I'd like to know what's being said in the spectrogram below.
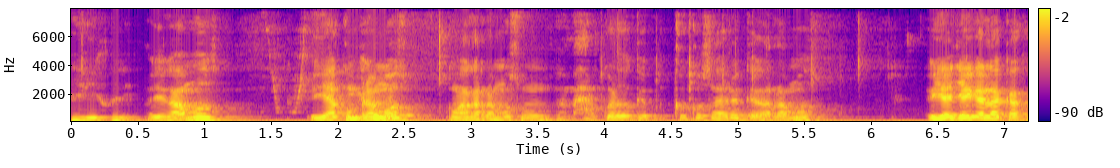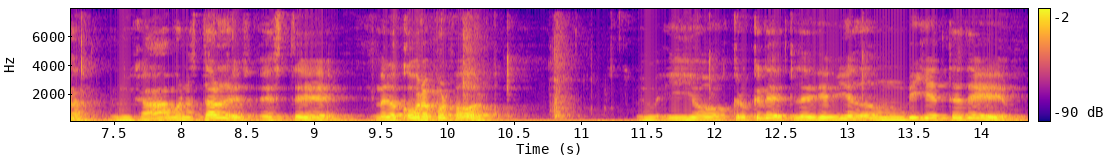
Híjole. Llegamos y ya compramos, como agarramos un, no me acuerdo qué, qué cosa era que agarramos. Y ya llegué a la caja. Y dije, ah, buenas tardes, este, ¿me lo cobra por favor? Y yo creo que le, le había dado un billete de,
